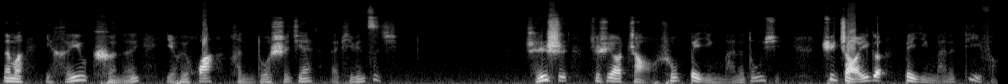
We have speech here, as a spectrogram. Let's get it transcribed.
那么你很有可能也会花很多时间来批评自己。诚实就是要找出被隐瞒的东西，去找一个被隐瞒的地方，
